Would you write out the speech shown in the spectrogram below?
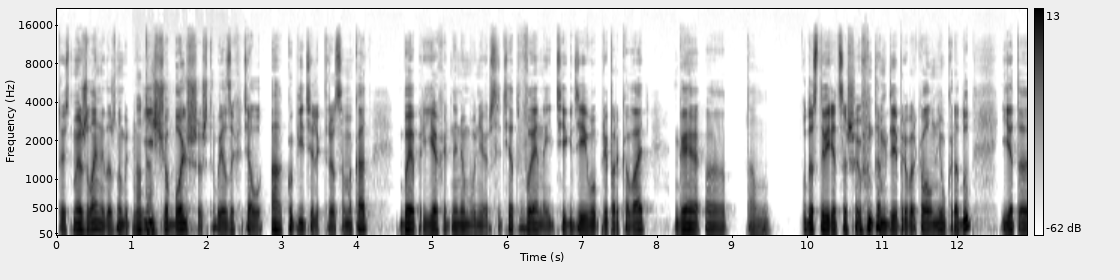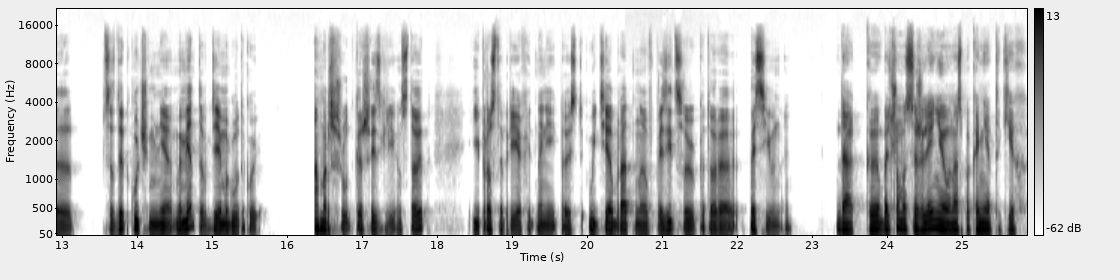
То есть мое желание должно быть Ну да. еще больше, чтобы я захотел, а, купить электросамокат, б, приехать на нем в университет, в, найти, где его припарковать, г, э, там, удостовериться, что его там, где я припарковал, не украдут. И это создает кучу мне моментов, где я могу такой, а маршрутка 6 гривен стоит, и просто приехать на ней. То есть уйти обратно в позицию, которая пассивная. Да, к большому сожалению, у нас пока нет таких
